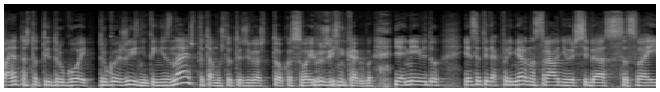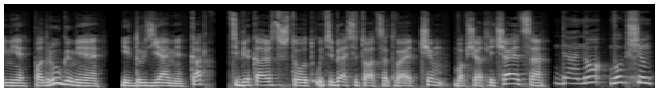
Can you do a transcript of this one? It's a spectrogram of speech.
понятно, что ты другой, другой жизни ты не знаешь, потому что ты живешь только свою жизнь, как бы. Я имею в виду, если ты так примерно сравниваешь себя со своими подругами и друзьями, как тебе кажется, что вот у тебя ситуация твоя чем вообще отличается? Да, но, в общем,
